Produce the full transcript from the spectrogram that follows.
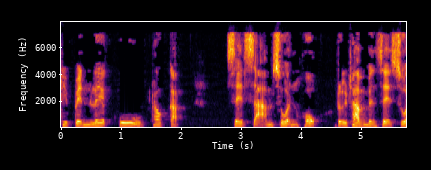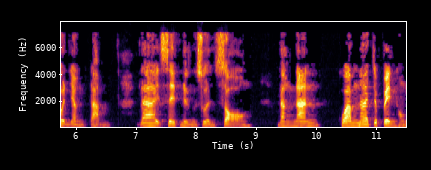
ที่เป็นเลขคู่เท่ากับ เศษสามส่วนหกหรือทำเป็นเศษส่วนอย่างต่ำได้เศษหนึ่งส่วนสองดังนั้นความน่าจะเป็นของ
